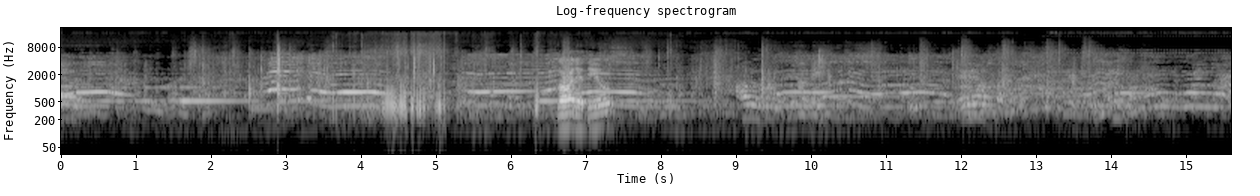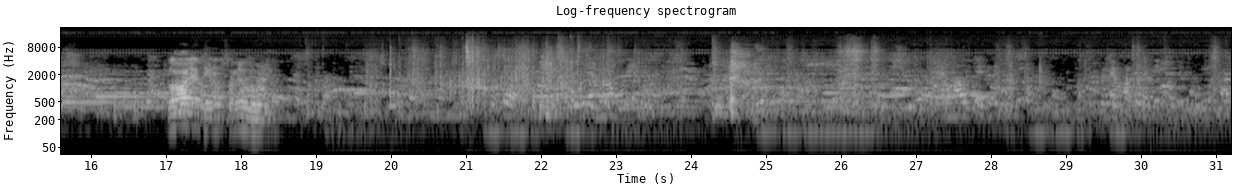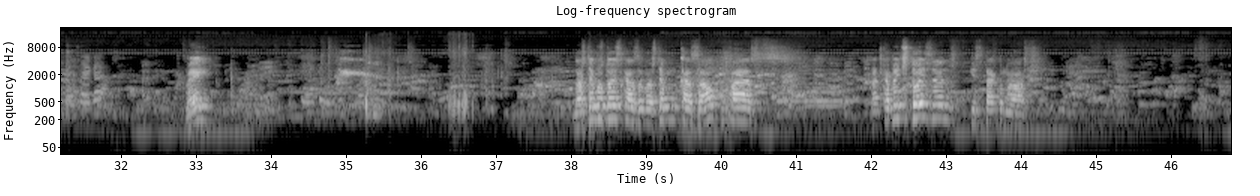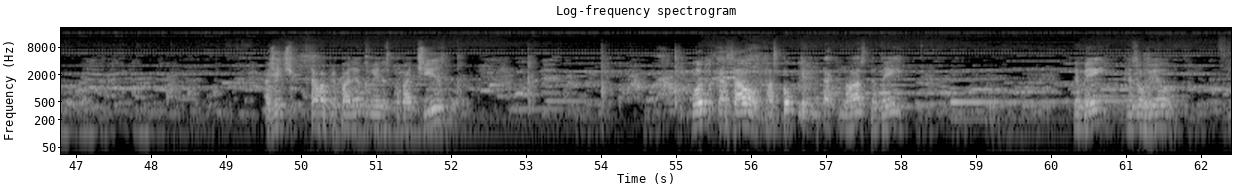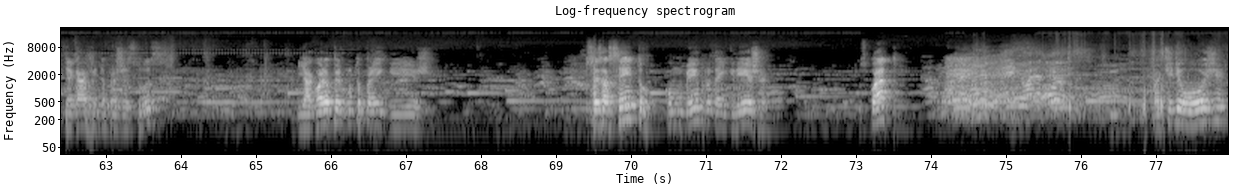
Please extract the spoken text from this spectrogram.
Glória a Deus. Dois casais. Nós temos um casal que faz praticamente dois anos que está com nós. A gente estava preparando eles para o batismo. O outro casal faz pouco tempo que está com nós também. Também resolveu entregar a vida para Jesus. E agora eu pergunto para a igreja: vocês aceitam como membro da igreja os quatro? A partir de hoje,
